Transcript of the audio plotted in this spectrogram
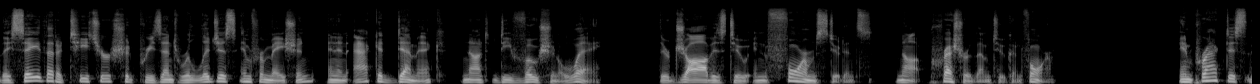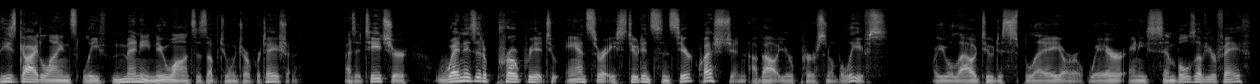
They say that a teacher should present religious information in an academic, not devotional way. Their job is to inform students, not pressure them to conform. In practice, these guidelines leave many nuances up to interpretation. As a teacher, when is it appropriate to answer a student's sincere question about your personal beliefs? Are you allowed to display or wear any symbols of your faith?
